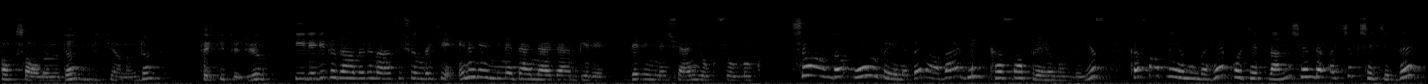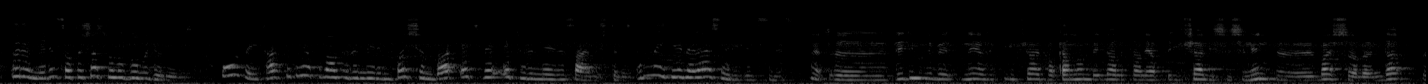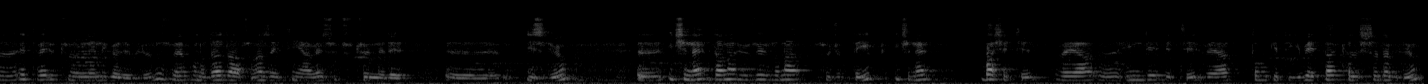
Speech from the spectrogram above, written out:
halk sağlığını da ciddi anlamda tehdit ediyor. Hileli gıdaların artışındaki en önemli nedenlerden biri derinleşen yoksulluk. Şu anda Uğur Bey ile beraber bir kasap reyonundayız. Kasap reyonunda hem paketlenmiş hem de açık şekilde ürünlerin satışa sunulduğunu görüyoruz. Uğur Bey taklidi yapılan ürünlerin başında et ve et ürünlerini saymıştınız. Bununla ilgili neler söyleyeceksiniz? Evet, e, dediğimiz gibi ne yazık ki İfşa Bakanlığı'nın belli aralıklarla yaptığı ifşa listesinin e, baş sıralarında e, et ve et ürünlerini görebiliyoruz ve bunu da daha sonra zeytinyağı ve süt ürünleri e, izliyor. İçine dana yüzde yüz dana sucuk deyip içine baş eti veya e, hindi eti veya tavuk eti gibi etler karıştırılabiliyor.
